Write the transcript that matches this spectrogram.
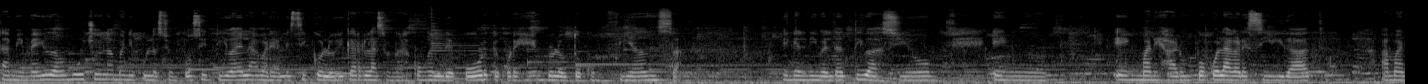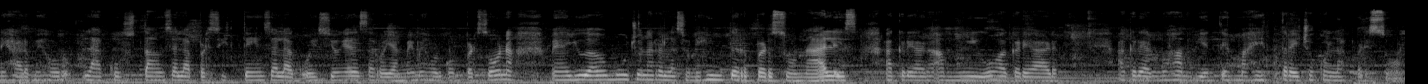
También me ha ayudado mucho en la manipulación positiva de las variables psicológicas relacionadas con el deporte, por ejemplo, la autoconfianza, en el nivel de activación, en, manejar un poco la agresividad, a manejar mejor la constancia, la persistencia, la cohesión y a desarrollarme mejor con personas. Me ha ayudado mucho en las relaciones interpersonales, a crear amigos, a crear, a crear unos ambientes más estrechos con las personas.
